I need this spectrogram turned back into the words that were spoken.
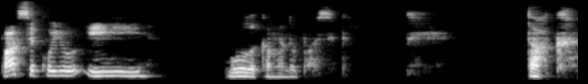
пасікою і вуликами до пасіки. Так.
